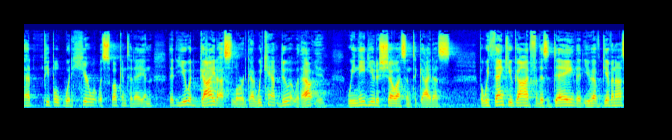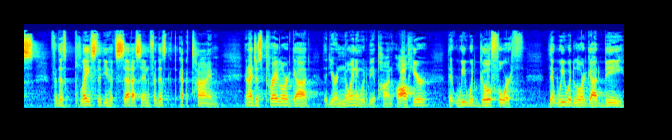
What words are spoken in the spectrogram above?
that people would hear what was spoken today and that you would guide us, Lord God. We can't do it without you. We need you to show us and to guide us. But we thank you, God, for this day that you have given us, for this place that you have set us in, for this time. And I just pray, Lord God, that your anointing would be upon all here, that we would go forth, that we would, Lord God, be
